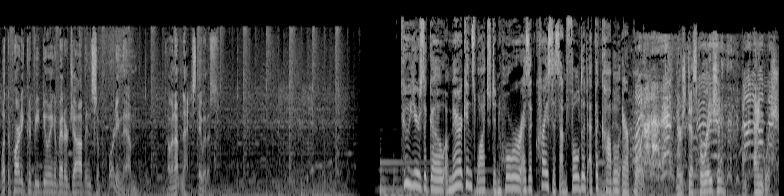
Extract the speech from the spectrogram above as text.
what the party could be doing a better job in supporting them. Coming up next. Stay with us. Two years ago, Americans watched in horror as a crisis unfolded at the Kabul airport. There's desperation and anguish.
